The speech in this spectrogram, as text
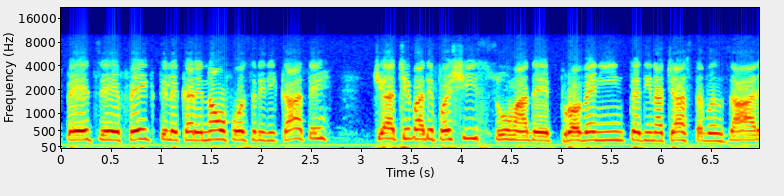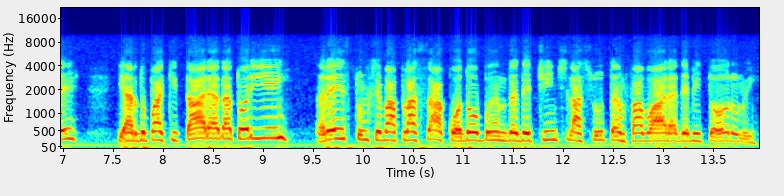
spețe efectele care n-au fost ridicate ceea ce va depăși suma de provenită din această vânzare, iar după achitarea datoriei restul se va plasa cu o dobândă de 5% în favoarea debitorului.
